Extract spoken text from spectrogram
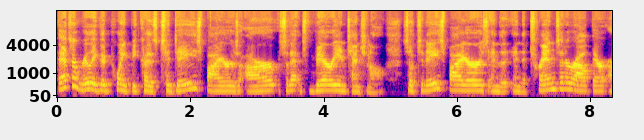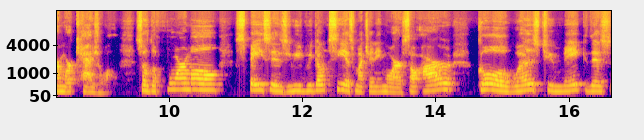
That's a really good point because today's buyers are so that's very intentional. So today's buyers and the and the trends that are out there are more casual. So the formal spaces we, we don't see as much anymore. So our goal was to make this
